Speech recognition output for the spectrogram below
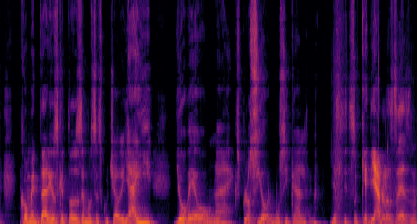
comentarios que todos hemos escuchado. Y ahí yo veo una explosión musical. Y eso, ¿qué diablos es? ¿no?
